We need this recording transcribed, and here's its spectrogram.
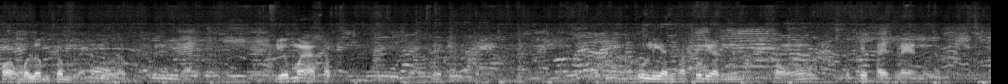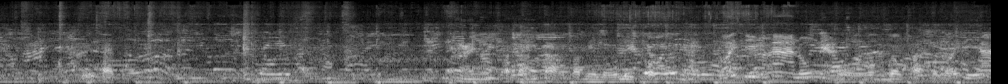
ฟองมาเริ่มเทิมเลยครับดูครับ เยอะมากครับ ทุเรียนครับทุเรียนของประเทศไทยแลนด์นะครับดูครับอาหารต่างครับมีหนูมีกบร้อยสี่ห้าลุงเนี่ยโอ้โหเครื่องผัดกันเลยสี่ห้า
